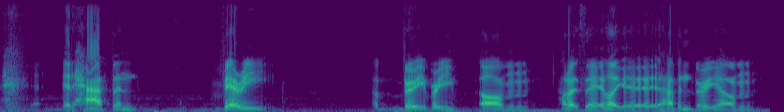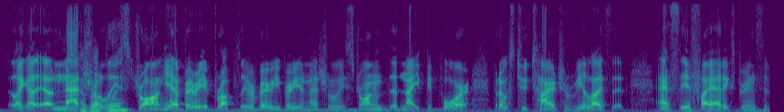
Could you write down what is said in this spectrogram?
it happened very, uh, very, very. Um, how do I say? It? Like it, it happened very um like a, a naturally Abruptly? strong, yeah, very abruptly or very, very unnaturally strong the night before. But I was too tired to realize it, as if I had experienced it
